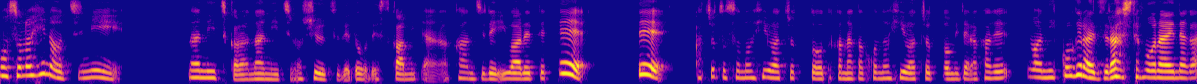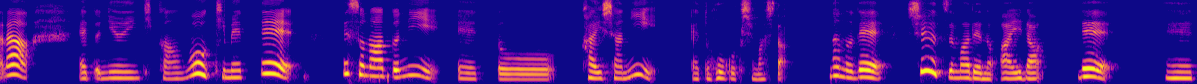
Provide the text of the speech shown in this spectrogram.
もうその日のうちに何日から何日の手術でどうですかみたいな感じで言われてて、で、あ、ちょっとその日はちょっととか、なんかこの日はちょっとみたいな感じで、まあ2個ぐらいずらしてもらいながら、えっと、入院期間を決めて、で、その後に、えっと、会社に、えっと、報告しました。なので、手術までの間で、えっ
